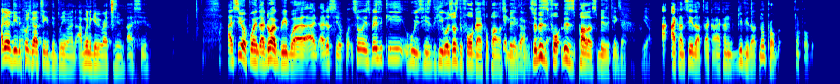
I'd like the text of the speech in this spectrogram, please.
I don't know. The coach Okay. gotta take the blame, and I'm gonna give it right to him. I see. I see your point. I don't agree, but I, I, I just see your point. So it's basically who is he's he was just the fall guy for Palace, basically. exactly, So this is for this is Palace, basically. Exactly. Yeah. I, I can say that. I can I can give you that. No problem. No problem.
